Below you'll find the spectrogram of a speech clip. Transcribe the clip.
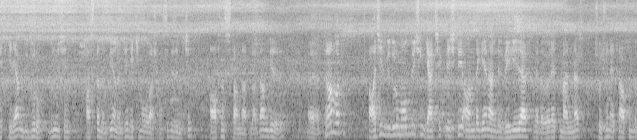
etkileyen bir durum. Bunun için hastanın bir an önce hekime ulaşması bizim için altın standartlardan biridir. E, travma acil bir durum olduğu için gerçekleştiği anda genelde veliler ya da öğretmenler, çocuğun etrafında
